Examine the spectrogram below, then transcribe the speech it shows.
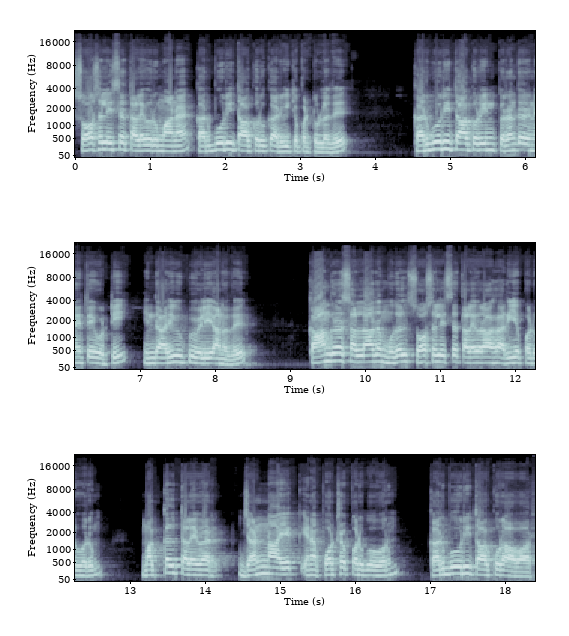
சோசலிச தலைவருமான கர்பூரி தாக்கூருக்கு அறிவிக்கப்பட்டுள்ளது. கர்பூரி தாக்கூரின் பிறந்த தினத்தை ஒட்டி இந்த அறிவிப்பு வெளியானது. காங்கிரஸ் அல்லாத முதல் சோசலிச தலைவராக அறியப்படுவரும் மக்கள் தலைவர் ஜன்நாயக் என போற்றப்படுபவரும் கர்பூரி தாக்கூர் ஆவார்.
